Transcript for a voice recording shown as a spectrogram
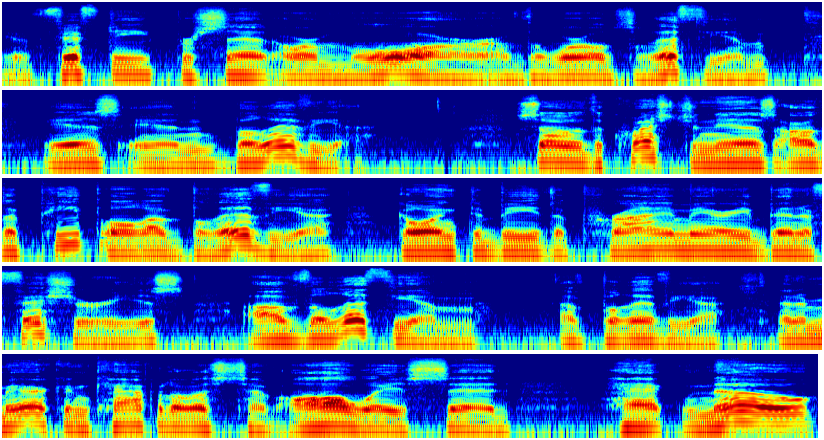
50% or more of the world's lithium is in Bolivia. So the question is are the people of Bolivia going to be the primary beneficiaries of the lithium of Bolivia? And American capitalists have always said, heck no,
